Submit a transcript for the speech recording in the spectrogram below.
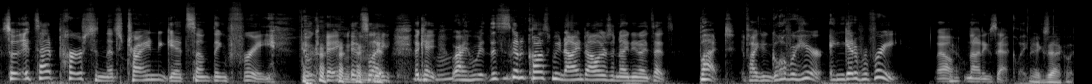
So it's that person that's trying to get something free. Okay, it's like, okay, right, this is going to cost me nine dollars and ninety nine cents, but if I can go over here and get it for free, well, not exactly. exactly,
